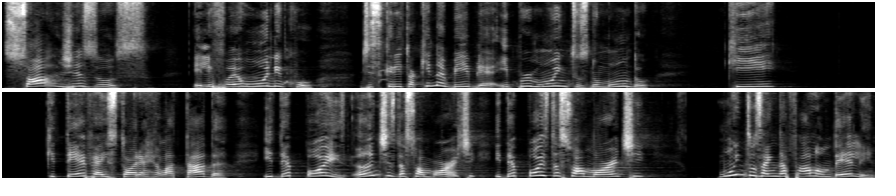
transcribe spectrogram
Só Jesus. Ele foi o único descrito aqui na Bíblia e por muitos no mundo que que teve a história relatada e depois, antes da sua morte e depois da sua morte, muitos ainda falam dele,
